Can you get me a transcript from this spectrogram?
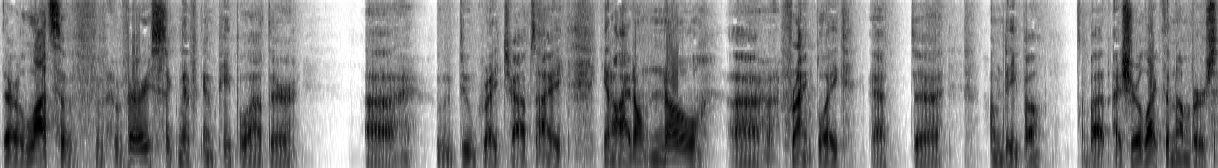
there are lots of very significant people out there uh, who do great jobs. I, you know, I don't know uh, Frank Blake at uh, Home Depot, but I sure like the numbers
